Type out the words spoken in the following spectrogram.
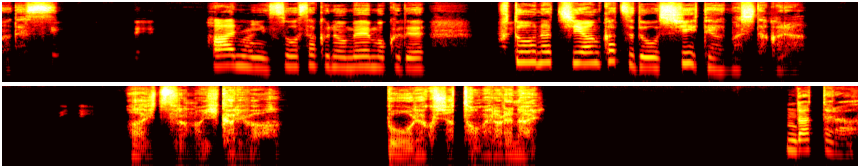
のです。犯人捜索の名目で不当な治安活動を強いていましたから。あいつらの怒りは暴力じゃ止められない。だったら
